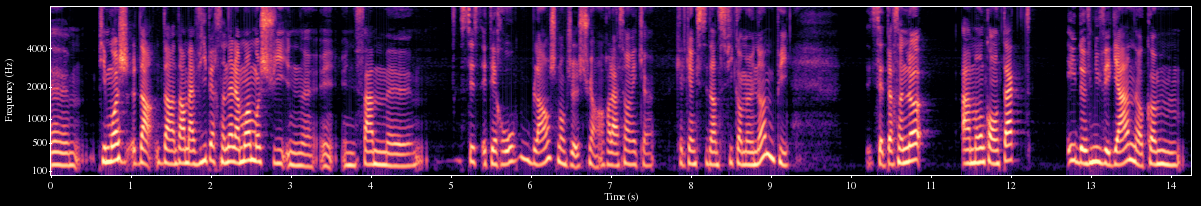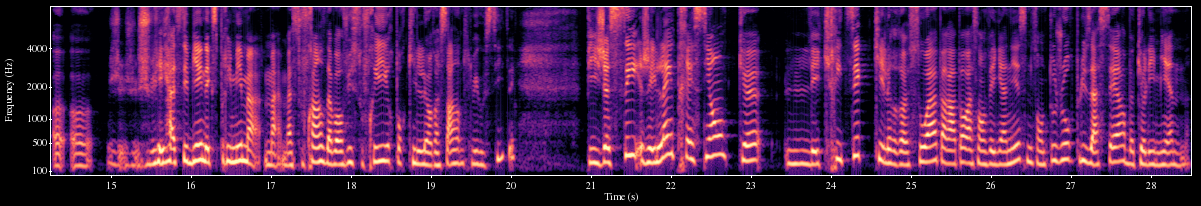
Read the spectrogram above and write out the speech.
Euh, Puis moi, dans, dans, dans ma vie personnelle, à moi, moi, je suis une, une, femme euh, cis hétéro, blanche, donc je, suis en relation avec un- quelqu'un qui s'identifie comme un homme. Puis cette personne-là, à mon contact, est devenu végane, comme, je, je- lui ai assez bien exprimé ma, ma, ma souffrance d'avoir vu souffrir pour qu'il le ressente lui aussi. Puis je sais, j'ai l'impression que les critiques qu'il reçoit par rapport à son véganisme sont toujours plus acerbes que les miennes.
